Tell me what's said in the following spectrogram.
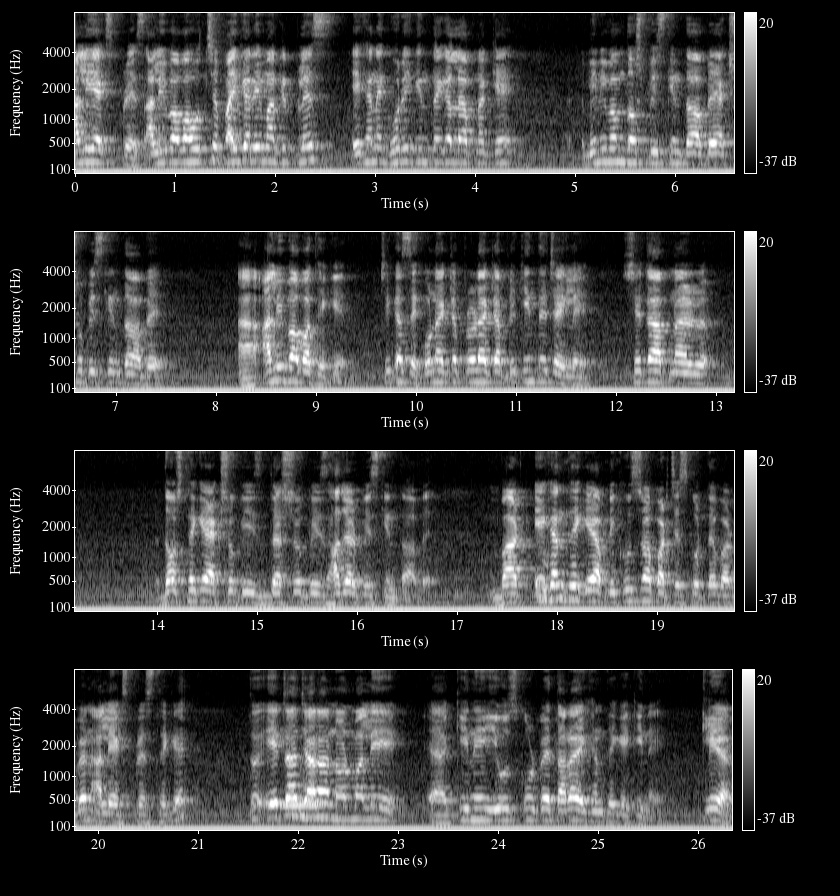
আলি এক্সপ্রেস। আলিবাবা হচ্ছে পাইকারি মার্কেট প্লেস এখানে ঘড়ি কিনতে গেলে আপনাকে মিনিমাম দশ পিস কিনতে হবে, একশো পিস কিনতে হবে আলিবাবা থেকে, ঠিক আছে? কোনো একটা প্রোডাক্ট আপনি কিনতে চাইলে সেটা আপনার দশ থেকে একশো পিস দেড়শো পিস হাজার পিস কিনতে হবে। বাট এখান থেকে আপনি খুচরা পারচেস করতে পারবেন আলি এক্সপ্রেস থেকে। তো এটা যারা নর্মালি কিনে ইউজ করবে, তারা এখান থেকে কিনে। ক্লিয়ার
